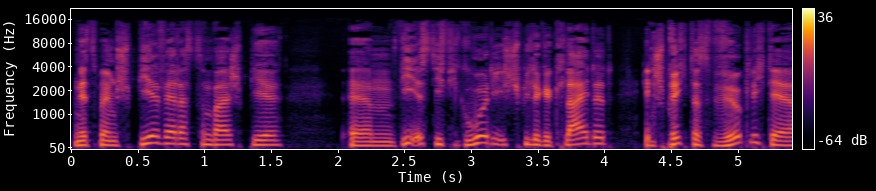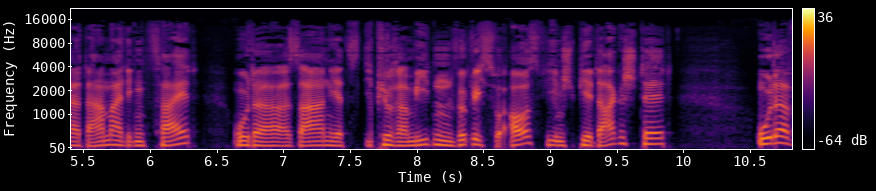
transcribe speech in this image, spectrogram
Und jetzt beim Spiel wäre das zum Beispiel, ähm, wie ist die Figur, die ich spiele, gekleidet? Entspricht das wirklich der damaligen Zeit? Oder sahen jetzt die Pyramiden wirklich so aus, wie im Spiel dargestellt? Oder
